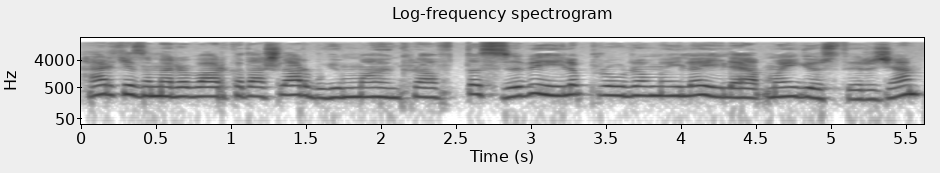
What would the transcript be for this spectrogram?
Herkese merhaba arkadaşlar. Bugün Minecraft'ta size bir hile programıyla hile yapmayı göstereceğim.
